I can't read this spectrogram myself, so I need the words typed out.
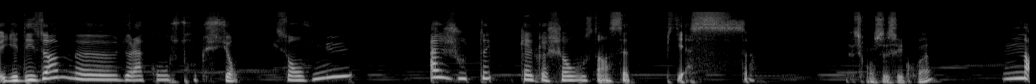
il y a des hommes euh, de la construction qui sont venus ajouter quelque chose dans cette pièce. Est-ce qu'on sait c'est quoi? Non.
